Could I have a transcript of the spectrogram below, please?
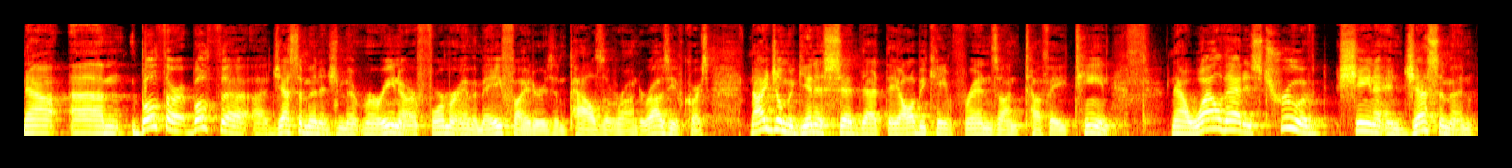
Now, um, both are both uh, uh, Jessamyn and Marina are former MMA fighters and pals of Ronda Rousey, of course. Nigel McGuinness said that they all became friends on TUF 18. Now, while that is true of Shayna and Jessamyn,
